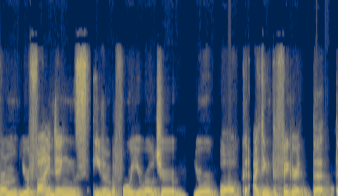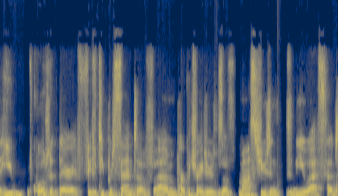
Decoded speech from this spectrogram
from your findings even before you wrote your your book i think the figure that that you quoted there 50% of um, perpetrators of mass shootings in the us had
